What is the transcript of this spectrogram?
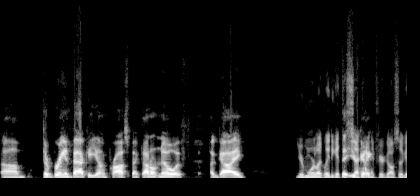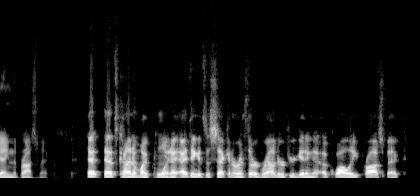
um, they're bringing back a young prospect. I don't know if a guy you're more likely to get the second gonna, if you're also getting the prospects. That that's kind of my point. I, I, think it's a second or a third rounder if you're getting a, a quality prospect,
